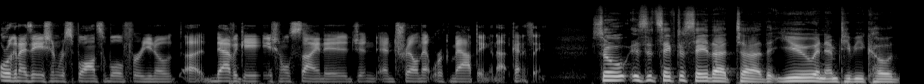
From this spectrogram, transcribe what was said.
organization responsible for you know uh, navigational signage and, and trail network mapping and that kind of thing. So, is it safe to say that uh, that you and MTB Co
